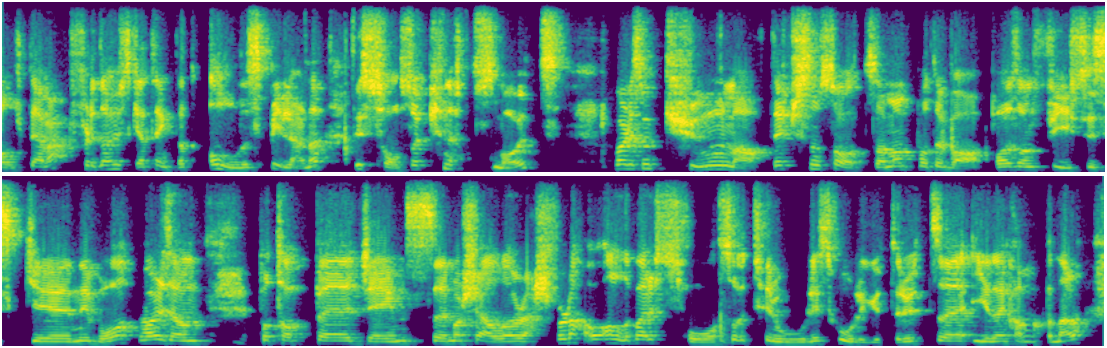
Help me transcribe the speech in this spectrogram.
alltid har vært? Fordi da husker jeg tenkte at alle spillerne de så så knøttsmå ut. Det var liksom kun Matic som så ut som han på en måte var på et sånn fysisk eh, nivå. Det var liksom på topp eh, James, eh, Marcial og Rashford, da, og alle bare så så utrolig skolegutter ut i den kampen der. da.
